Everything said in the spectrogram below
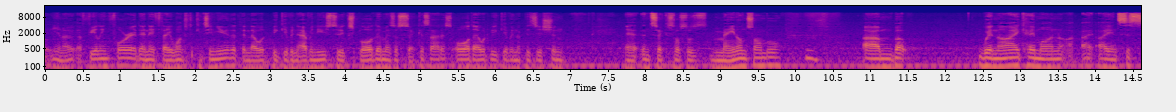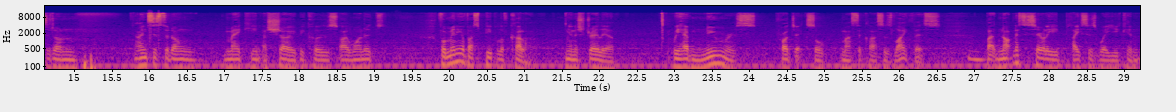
or, you know a feeling for it and if they wanted to continue that then they would be given avenues to explore them as a circus artist or they would be given a position in Circus Oz's main ensemble mm. Um, but when I came on I, I insisted on I insisted on making a show because I wanted for many of us people of colour in Australia, we have numerous projects or masterclasses like this, mm. but not necessarily places where you can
